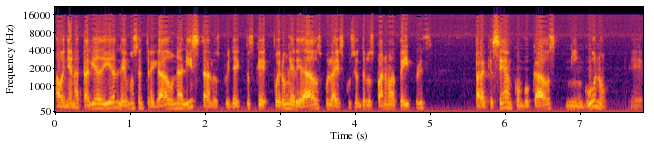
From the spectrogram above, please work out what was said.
a doña Natalia Díaz le hemos entregado una lista de los proyectos que fueron heredados por la discusión de los Panama Papers para que sean convocados. Ninguno eh,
